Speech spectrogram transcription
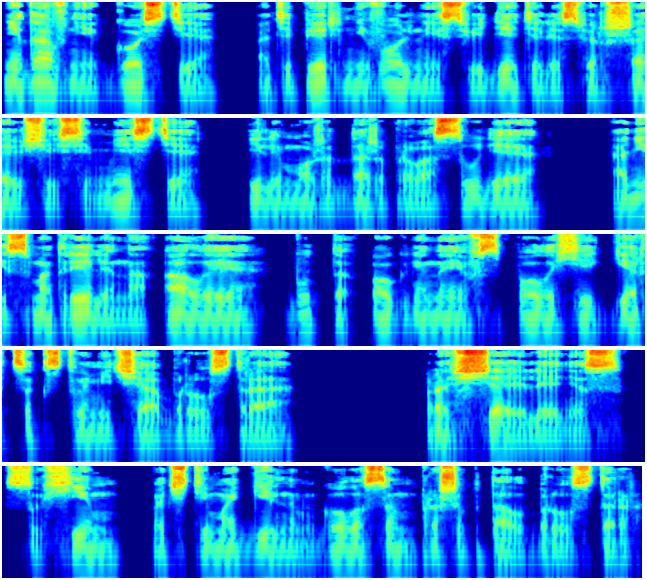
Недавние гости, а теперь невольные свидетели свершающейся мести или, может, даже правосудия, они смотрели на алые, будто огненные всполохи герцогства меча Брустра. «Прощай, Ленис», — сухим, почти могильным голосом прошептал Брустер.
